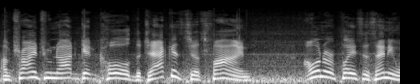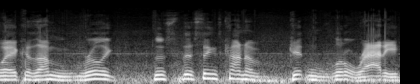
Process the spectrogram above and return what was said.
I'm trying to not get cold. The jacket's just fine. I want to replace this anyway because I'm really this this thing's kind of getting a little ratty.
